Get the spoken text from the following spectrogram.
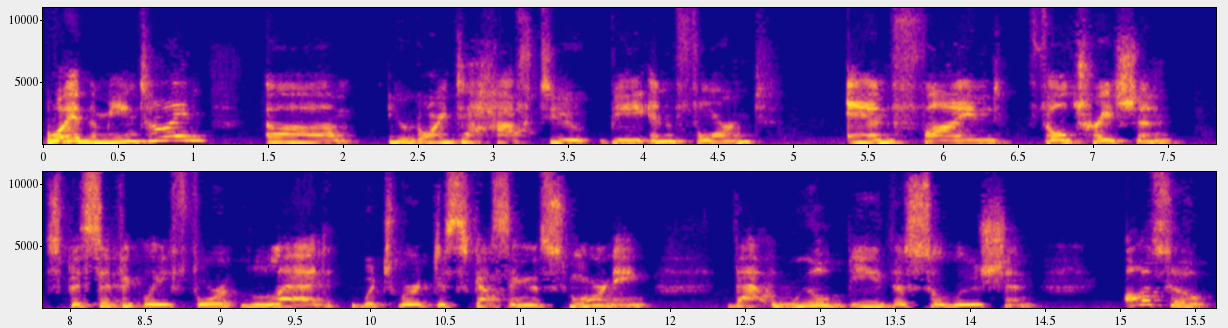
Well, in the meantime, um, you're going to have to be informed and find filtration specifically for lead, which we're discussing this morning, that will be the solution. Also,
